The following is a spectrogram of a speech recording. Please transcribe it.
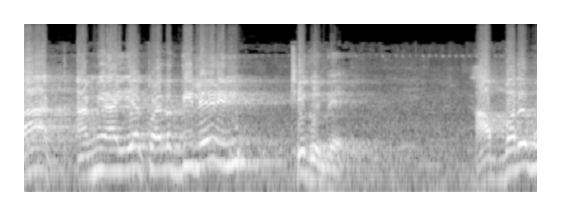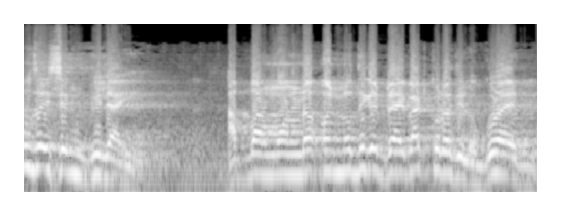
রাগ আমি আইয়া কয়টা দিলেই ঠিক হইবে। আব্বারে বুঝাইছেন, বিলাই। আব্বার মনটা অন্যদিকে ড্রাইভার্ট করে দিল ঘুরাই দিল।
